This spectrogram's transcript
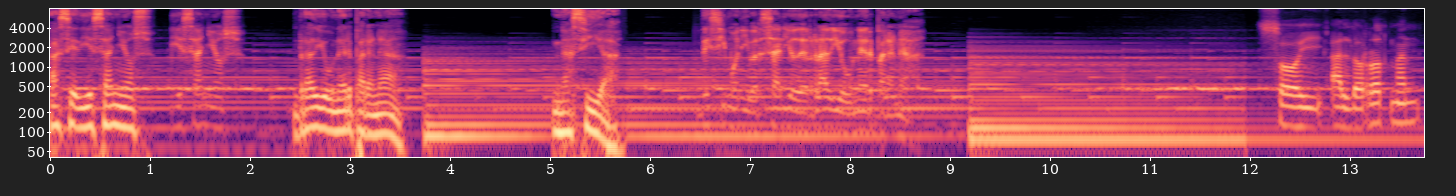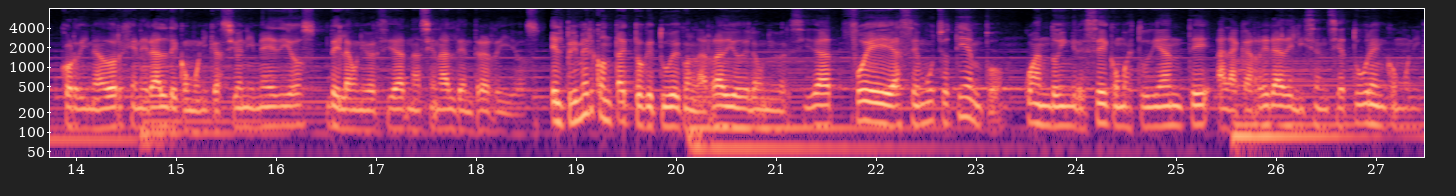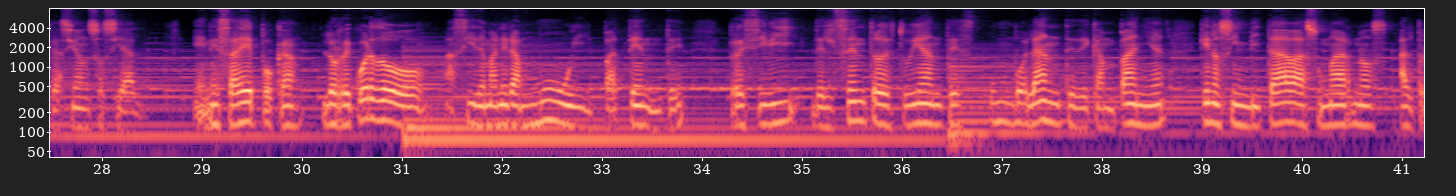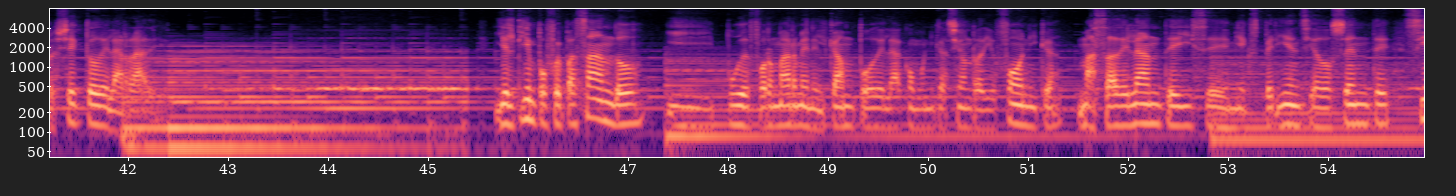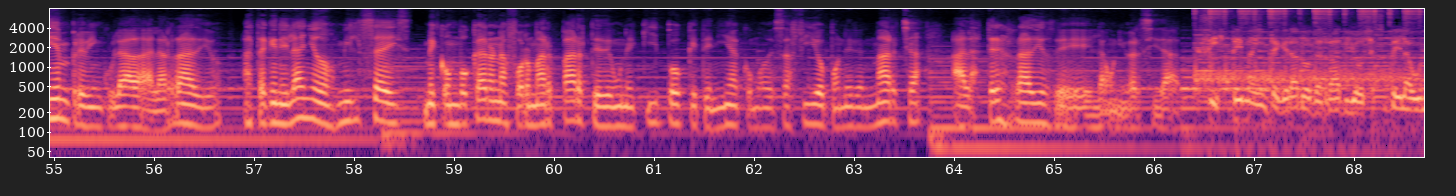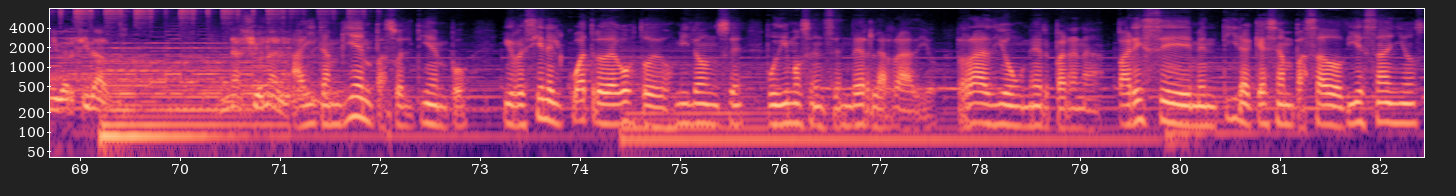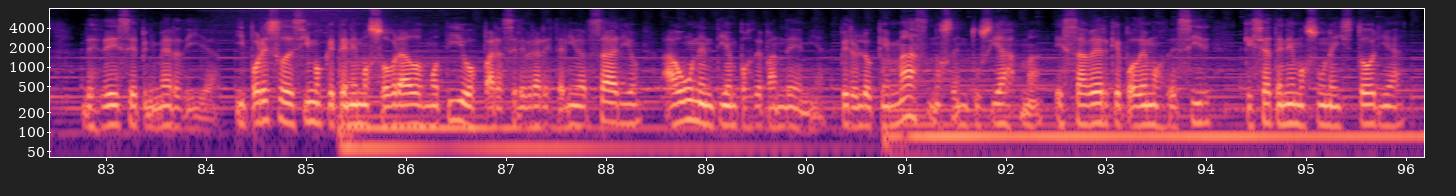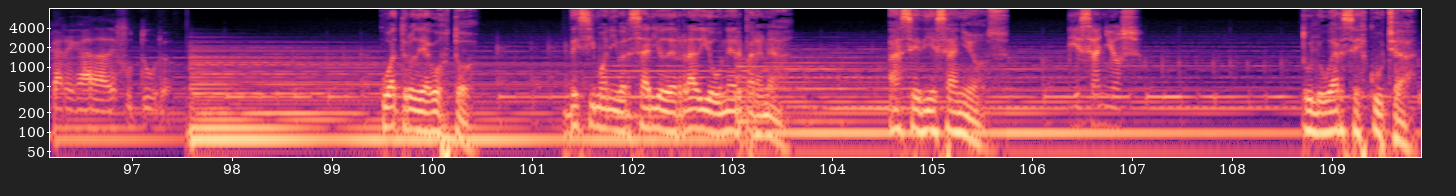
Hace 10 años, 10 años, Radio UNER Paraná nacía. Décimo aniversario de Radio UNER Paraná. Soy Aldo Rotman, coordinador general de comunicación y medios de la Universidad Nacional de Entre Ríos. El primer contacto que tuve con la radio de la universidad fue hace mucho tiempo, cuando ingresé como estudiante a la carrera de licenciatura en comunicación social. En esa época, lo recuerdo así de manera muy patente, recibí del centro de estudiantes un volante de campaña que nos invitaba a sumarnos al proyecto de la radio. Y el tiempo fue pasando y pude formarme en el campo de la comunicación radiofónica. Más adelante hice mi experiencia docente siempre vinculada a la radio, hasta que en el año 2006 me convocaron a formar parte de un equipo que tenía como desafío poner en marcha a las tres radios de la universidad. Sistema Integrado de Radios de la Universidad Nacional. Ahí también pasó el tiempo y recién el 4 de agosto de 2011 pudimos encender la radio, Radio UNER Paraná. Parece mentira que hayan pasado 10 años desde ese primer día. Y por eso decimos que tenemos sobrados motivos para celebrar este aniversario, aún en tiempos de pandemia. Pero lo que más nos entusiasma es saber que podemos decir que ya tenemos una historia cargada de futuro. 4 de agosto décimo aniversario de Radio UNER Paraná. Hace 10 años. 10 años. Tu lugar se escucha.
